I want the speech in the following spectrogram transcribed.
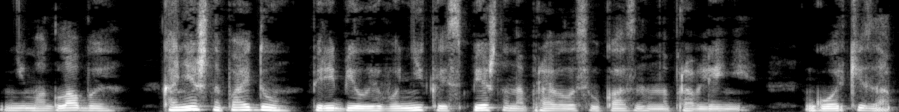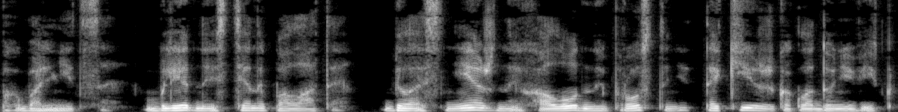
Не могла бы... Конечно, пойду, перебила его Ника и спешно направилась в указанном направлении. Горький запах больницы, бледные стены палаты, белоснежные, холодные простыни, такие же, как ладони Вик.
